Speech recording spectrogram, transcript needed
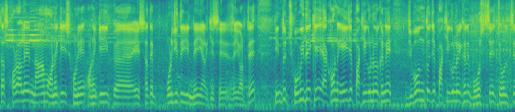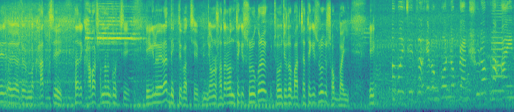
তার সরালের নাম অনেকেই শোনে, অনেকেই এর সাথে পরিচিতি নেই আর কি সে- সেই অর্থে। কিন্তু ছবি দেখে এখন এই যে পাখিগুলো এখানে, জীবন্ত যে পাখিগুলো এখানে বসছে, চলছে খাচ্ছে, তাদের খাবার সন্ধান করছে, এগুলো এরা দেখতে পাচ্ছে। জনসাধারণ থেকে শুরু করে ছোটো ছোটো বাচ্চা থেকে শুরু করে সবাই। এই বৈচিত্র্য এবং বন্যপ্রাণ সুরক্ষা আইন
